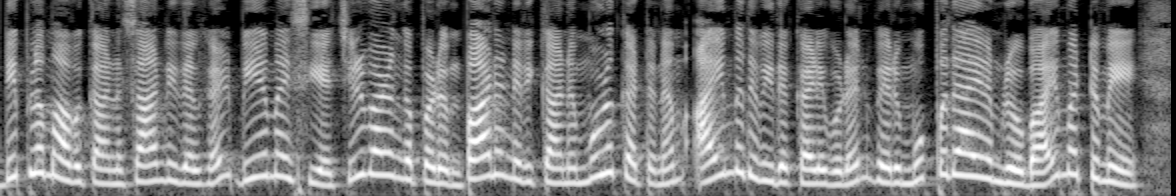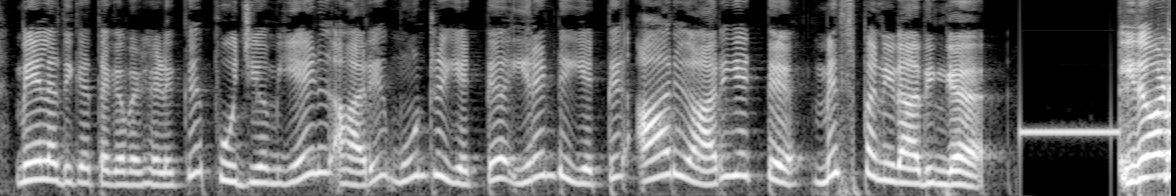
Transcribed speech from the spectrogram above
டிப்ளமாவுக்கான சான்றிதழ்கள் பிஎம்ஐசிஎச்சில் வழங்கப்படும். பாடநெறிக்கான முழு கட்டணம் ஐம்பது வீத கழிவுடன் வெறும் முப்பதாயிரம் ரூபாய் மட்டுமே. மேலதிக தகவல்களுக்கு பூஜ்ஜியம் ஏழு ஆறு மூன்று எட்டு இரண்டு எட்டு ஆறு ஆறு எட்டு. மிஸ் பண்ணிடாதீங்க. இதோட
